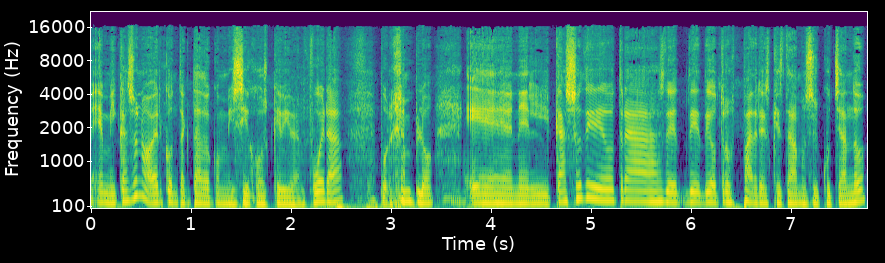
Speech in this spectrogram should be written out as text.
en mi caso, no haber contactado con mis hijos que viven fuera, por ejemplo. En el caso de, otras, de otros padres que estábamos escuchando,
